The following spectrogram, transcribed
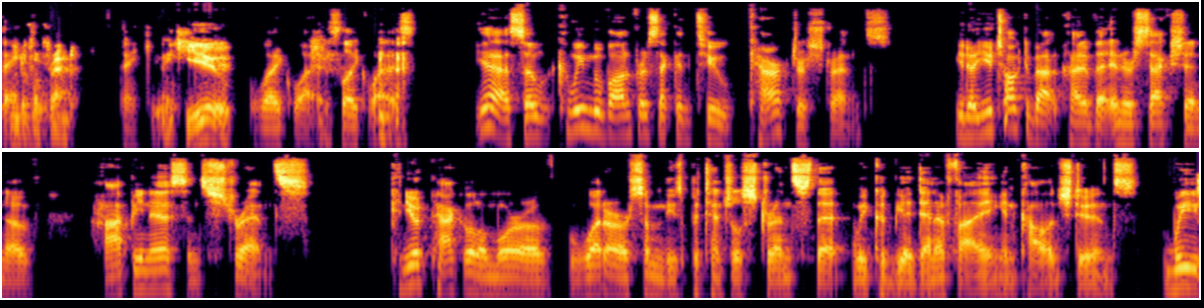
Wonderful you. friend. Thank you. Thank you. Likewise. Likewise. yeah. So, can we move on for a second to character strengths? You know, you talked about kind of the intersection of happiness and strengths. Can you unpack a little more of what are some of these potential strengths that we could be identifying in college students? We,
